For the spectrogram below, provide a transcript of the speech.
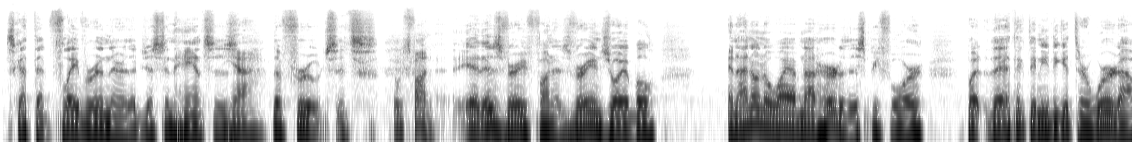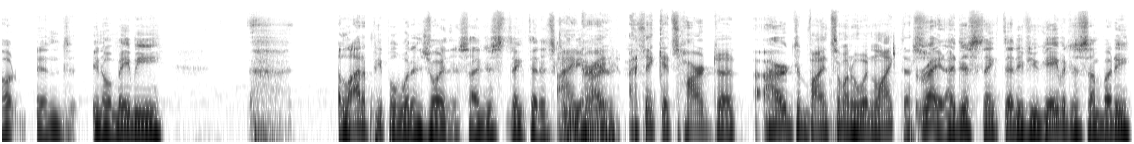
it's got that flavor in there that just enhances Yeah. the fruits. It's It was fun. it is very fun. It's very enjoyable. And I don't know why I've not heard of this before, but they, I think they need to get their word out and, you know, maybe a lot of people would enjoy this. I just think that it's going to be agree. hard I think it's hard to hard to find someone who wouldn't like this. Right. I just think that if you gave it to somebody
